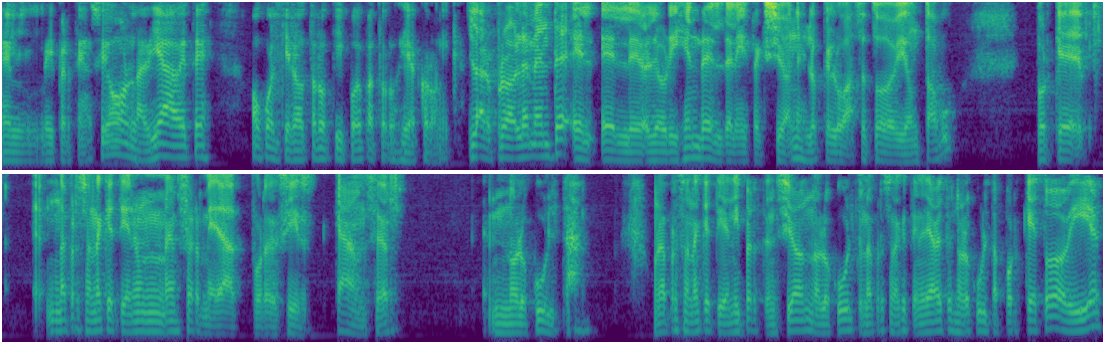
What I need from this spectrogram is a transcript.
el, la hipertensión, la diabetes o cualquier otro tipo de patología crónica. Claro, probablemente el, el, el origen de, de la infección es lo que lo hace todavía un tabú, porque una persona que tiene una enfermedad, por decir cáncer, no lo oculta. Una persona que tiene hipertensión no lo oculta, una persona que tiene diabetes no lo oculta. ¿Por qué todavía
